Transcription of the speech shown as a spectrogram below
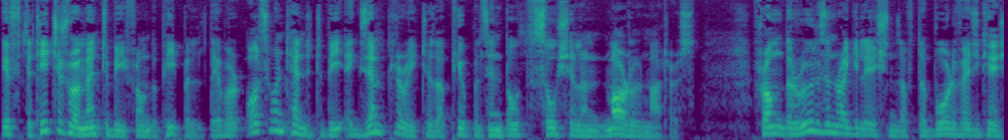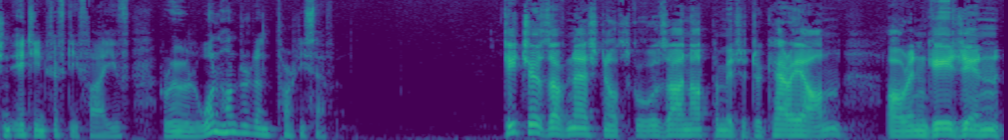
If the teachers were meant to be from the people, they were also intended to be exemplary to their pupils in both social and moral matters. From the Rules and Regulations of the Board of Education 1855, Rule 137. Teachers of national schools are not permitted to carry on or engage in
